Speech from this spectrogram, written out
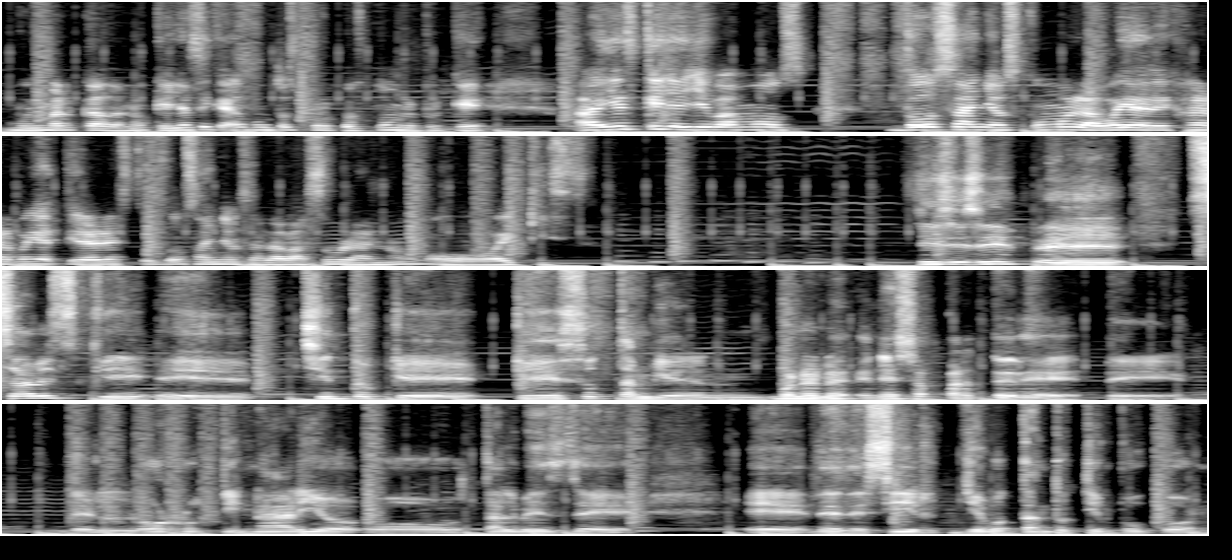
muy marcado, ¿no? Que ya se quedan juntos por costumbre, porque, ay, es que ya llevamos dos años, ¿cómo la voy a dejar? Voy a tirar estos dos años a la basura, ¿no? O X. Sí, sí, sí. Eh, Sabes que eh, siento que, eso también, bueno, en, esa parte de, lo rutinario o tal vez de eh, de decir llevo tanto tiempo con,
